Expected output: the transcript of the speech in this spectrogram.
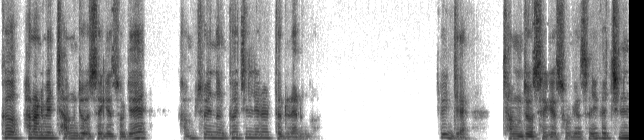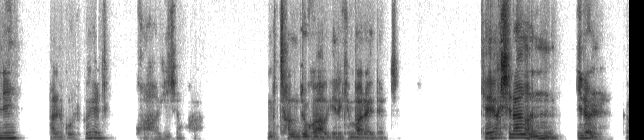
그 하나님의 창조 세계 속에 감추어 있는 그 진리를 드러내는 것. 그 이제 창조 세계 속에서의 그 진리 발굴, 그게 과학이죠. 과학. 뭐 창조과학 이렇게 말해야 될지. 개혁신앙은 이를 그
